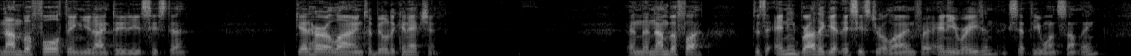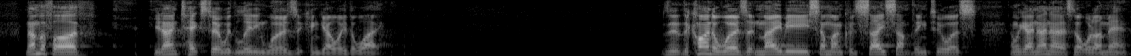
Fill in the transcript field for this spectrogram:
Number four thing you don't do to your sister get her alone to build a connection. And the number five, does any brother get their sister alone for any reason except he wants something? Number five, you don't text her with leading words that can go either way. The, the kind of words that maybe someone could say something to us and we go, no, no, that's not what I meant.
